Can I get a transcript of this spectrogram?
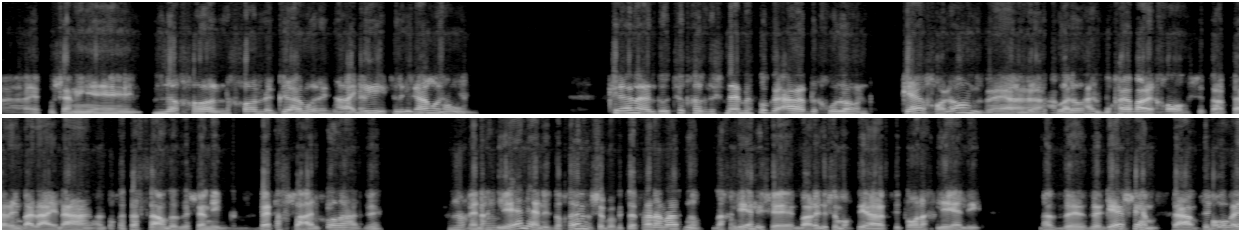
אה, איפה שאני... אה, נכון, נכון, לגמרי. לגמרי. כן, הילדות שלך זה שני מפוגעה בחולון. כן, חולון, ו- אבל חולון. אני זוכר ברחוב, שצרצרים בלילה, אני זוכר את הסאונד הזה שאני בטח שאלתי נכון. מה זה. נכון. ונחליאלי, אני זוכר שבבית ספר למדנו, נחליאלי, שברגע שמופיע סיפור נחליאלי, אז זה, זה גשם, סתיו, גם חורף.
